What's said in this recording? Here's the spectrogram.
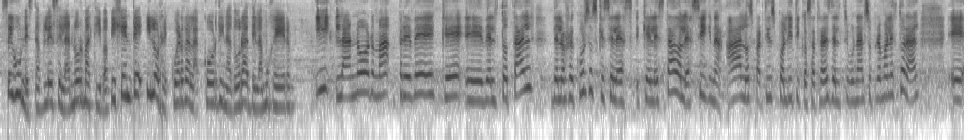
según establece la normativa vigente y lo recuerda la coordinadora de la mujer y la norma prevé que eh, del total de los recursos que, se que el Estado le asigna a los partidos políticos a través del Tribunal Supremo Electoral, eh,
